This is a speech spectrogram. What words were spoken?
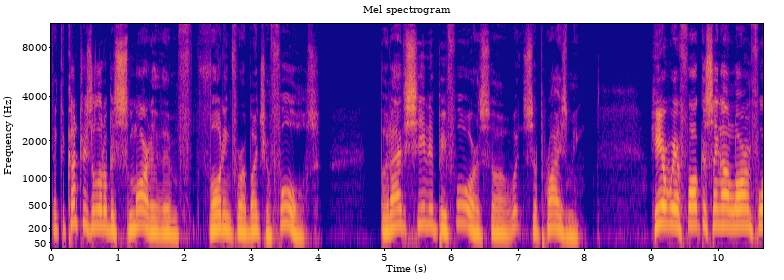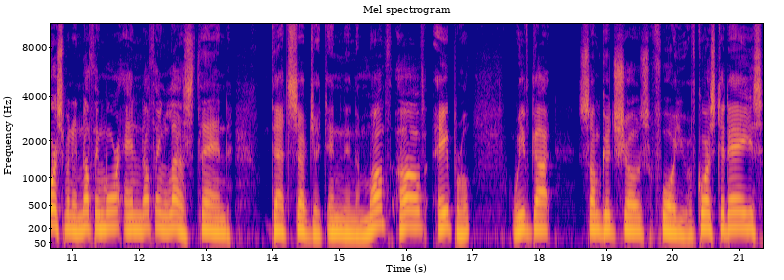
that the country's a little bit smarter than f- voting for a bunch of fools. But I've seen it before, so it wouldn't surprise me. Here we're focusing on law enforcement and nothing more and nothing less than that subject. And in the month of April, we've got some good shows for you. Of course, today's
